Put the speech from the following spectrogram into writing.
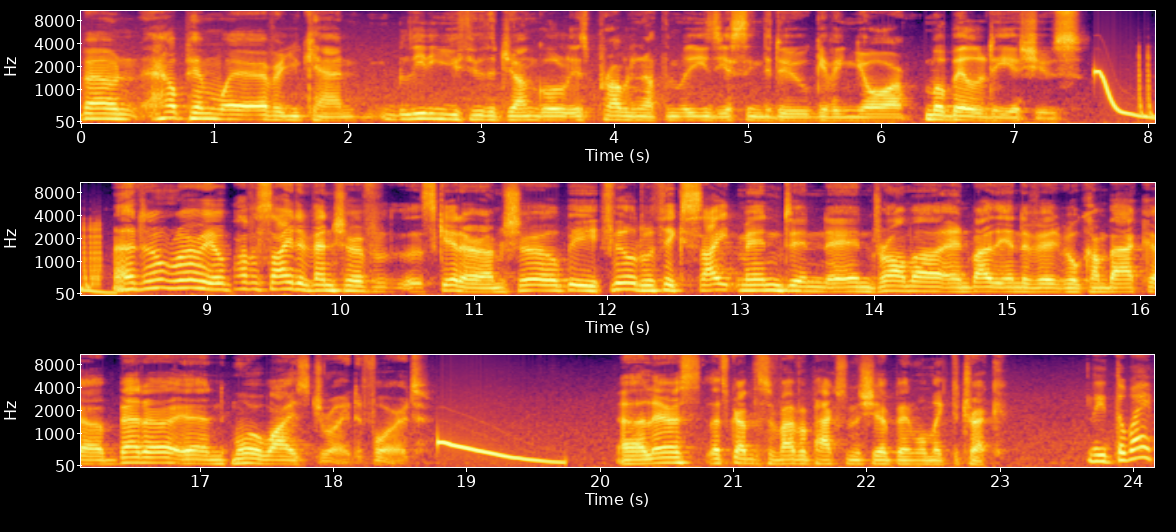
Bone, help him wherever you can. Leading you through the jungle is probably not the easiest thing to do, given your mobility issues. Uh, don't worry, you'll have a side adventure of Skidder. I'm sure it'll be filled with excitement and, and drama, and by the end of it, we'll come back uh, better and more wise droid for it. Uh, Laris, let's grab the survivor packs from the ship and we'll make the trek. Lead the way.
